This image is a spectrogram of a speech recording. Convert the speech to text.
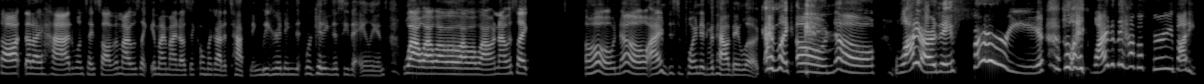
thought that I had once I saw them, I was like, in my mind, I was like, oh my God, it's happening. We're getting, we're getting to see the aliens. Wow, wow, wow, wow, wow, wow, wow. And I was like, oh no, I'm disappointed with how they look. I'm like, oh no, why are they furry? Like, why do they have a furry body?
